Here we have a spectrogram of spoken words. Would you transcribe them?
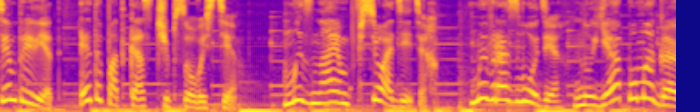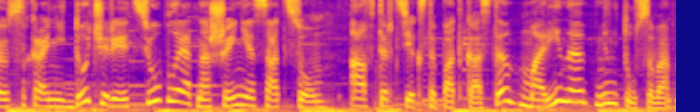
Всем привет! Это подкаст «Чипсовости». Мы знаем все о детях. Мы в разводе, но я помогаю сохранить дочери теплые отношения с отцом. Автор текста подкаста Марина Ментусова.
